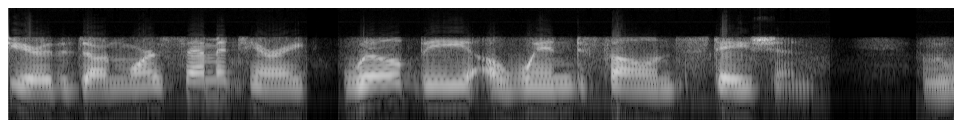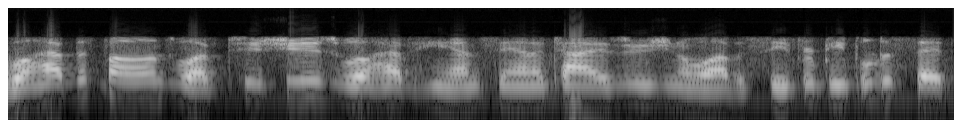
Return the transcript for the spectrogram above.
year, the Dunmore Cemetery will be a wind phone station. We will have the phones, we'll have tissues, we'll have hand sanitizers, you know, we'll have a seat for people to sit.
